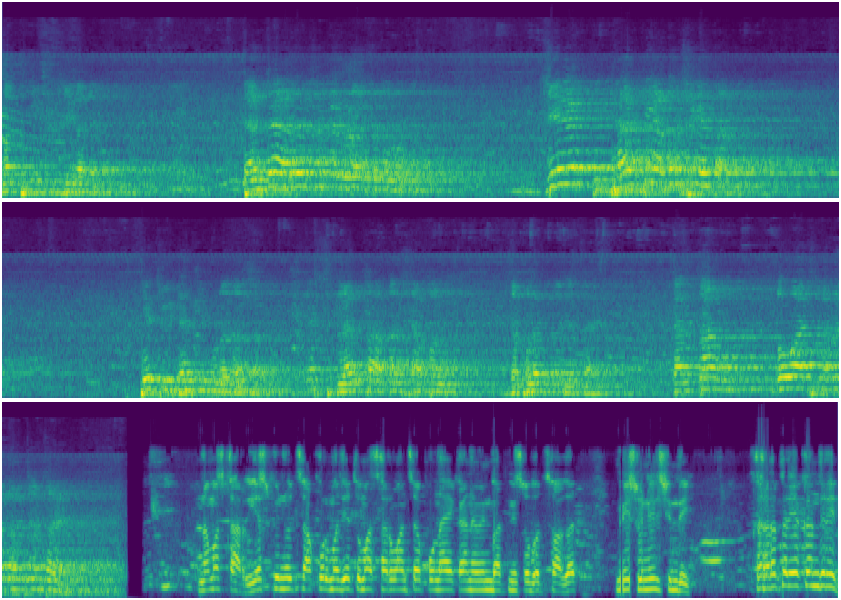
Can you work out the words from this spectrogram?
माध्यमिक शिक्षिका झाल्या त्यांच्या आदर्शाच्या डोळ्यासमोर होतं. जे विद्यार्थी आदर्श घेतात तेच विद्यार्थी पुढे जातात. या सगळ्यांचा आदर्श आपण जपणं गरजेचं आहे. त्यांचा तो वाच करणं गरजेचं आहे. नमस्कार एस पी न्यूज चाकूरमध्ये तुम्हा सर्वांचं पुन्हा एका नवीन बातमीसोबत स्वागत. मी सुनील शिंदे. खरं तर एकंदरीत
